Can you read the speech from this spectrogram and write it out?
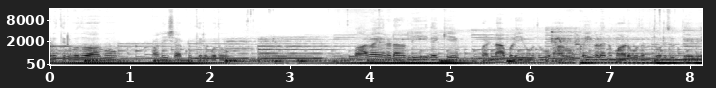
ಮಾಡುತ್ತಿರುವುದು ಹಾಗೂ ಪಾಲಿಶ್ ಹಾಕುತ್ತಿರುವುದು. ಭಾಗ ಎರಡರಲ್ಲಿ ಇದಕ್ಕೆ ಬಣ್ಣ ಬಳಿಯುವುದು ಹಾಗೂ ಕೈಗಳನ್ನು ಮಾಡುವುದನ್ನು ತೋರಿಸುತ್ತೇವೆ.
